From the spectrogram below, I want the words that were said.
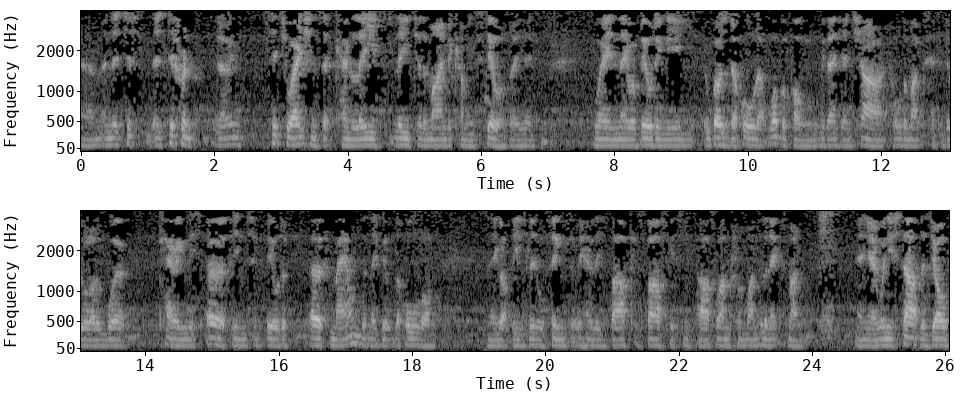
Um, and there's just there's different you know situations that can lead lead to the mind becoming still. They, they, when they were building the Ubozda Hall at Wat with Ajahn Chah, all the monks had to do a lot of work carrying this earth in to build a earth mound that they built the hall on. And they've got these little things that we have, these baskets, baskets, and you pass one from one to the next monk. And you know, when you start the job,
